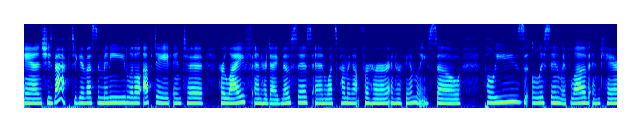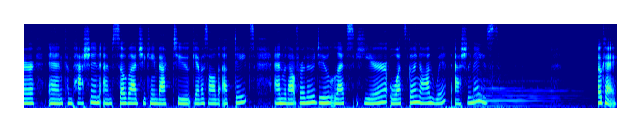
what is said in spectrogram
And she's back to give us a mini little update into her life and her diagnosis and what's coming up for her and her family. So, Please listen with love and care and compassion. I'm so glad she came back to give us all the updates. And without further ado, let's hear what's going on with Ashley Mays. Okay.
